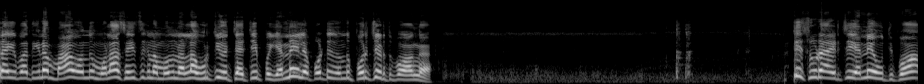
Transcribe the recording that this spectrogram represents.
மிளகா மிட்டாய் பார்த்தீங்கன்னா மாவு வந்து மொளா சைஸுக்கு நம்ம வந்து நல்லா உருட்டி வச்சாச்சு. இப்போ எண்ணெயில் போட்டு இது வந்து பொரிச்சு எடுத்து போவாங்க சட்டி சூடாயிடுச்சு எண்ணெயை ஊற்றிப்போம்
